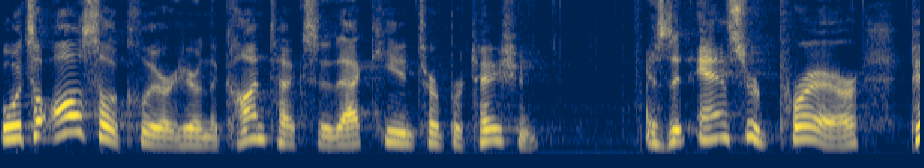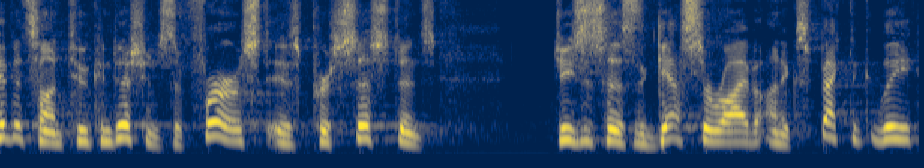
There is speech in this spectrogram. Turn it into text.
But what's also clear here in the context of that key interpretation is that answered prayer pivots on two conditions. The first is persistence. Jesus says the guests arrive unexpectedly.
